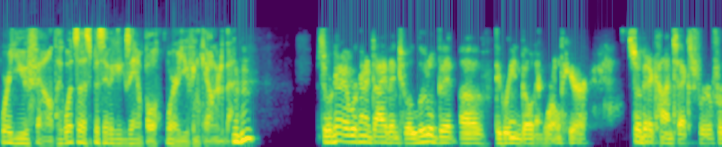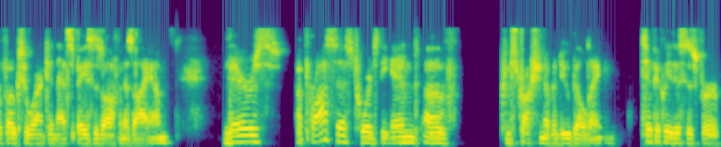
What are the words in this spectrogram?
where you found? Like, what's a specific example where you've encountered that? Mm-hmm. So we're gonna we're gonna dive into a little bit of the green building world here. So a bit of context for for folks who aren't in that space as often as I am. There's a process towards the end of construction of a new building. Typically, this is for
